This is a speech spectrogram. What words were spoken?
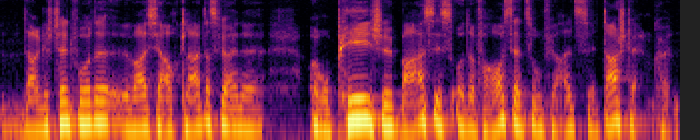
dargestellt wurde, war es ja auch klar, dass wir eine europäische Basis oder Voraussetzung für Alsfeld darstellen können.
